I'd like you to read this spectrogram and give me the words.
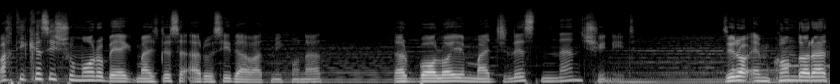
وقتی کسی شما را به یک مجلس عروسی دعوت می کند در بالای مجلس ننشینید زیرا امکان دارد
